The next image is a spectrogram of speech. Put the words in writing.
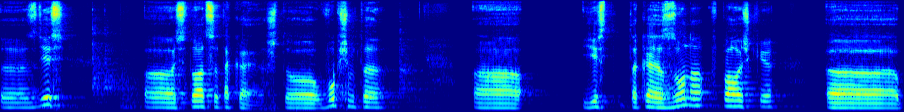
здесь ситуация такая, что, в общем-то, есть такая зона в палочке, а,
